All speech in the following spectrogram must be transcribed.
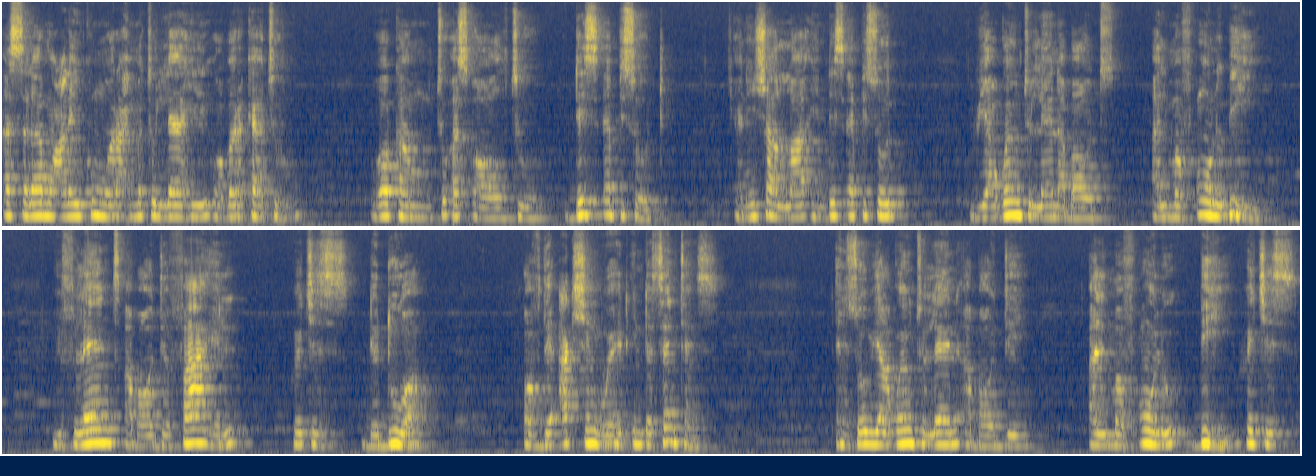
Assalamu alaikum wa rahmatullahi wa barakatuhu. Welcome to us all to this episode. And inshallah, in this episode, we are going to learn about al maf'ul bihi. We've learned about the fa'il, which is the doer of the action word in the sentence. And so we are going to learn about the al maf'ul bihi, which is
